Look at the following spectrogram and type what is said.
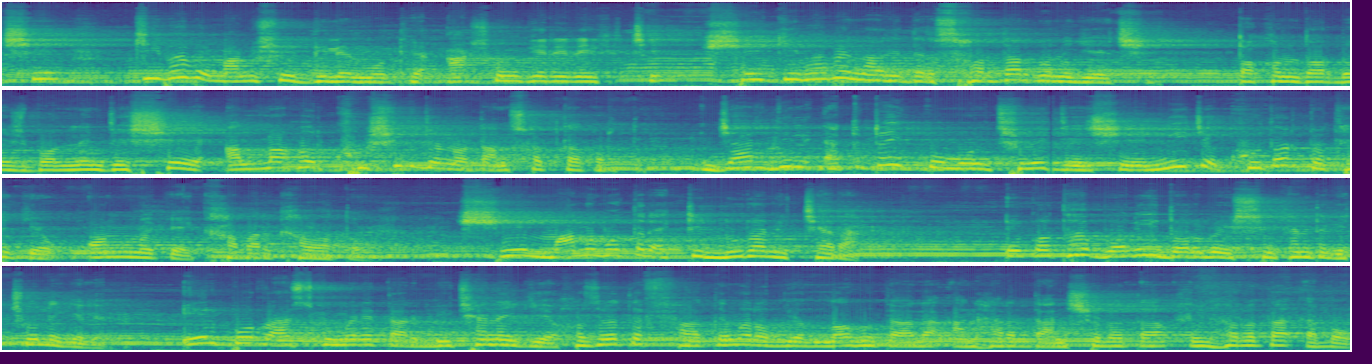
সে কীভাবে মানুষের দিলের মধ্যে আসন গেড়ে রেখেছে? সে কীভাবে নারীদের সর্দার বনে গিয়েছে? তখন দরবেশ বললেন যে, সে আল্লাহর খুশির জন্য দান সৎকা করত। যার দিল এতটাই কোমল ছিল যে সে নিজে ক্ষুধার্ত থেকে অন্যকে খাবার খাওয়াতো। সে মানবতার একটি নুরানি চেহারা এ কথা বলেই দরবেশ সেখান থেকে চলে গেলেন। এরপর রাজকুমারী তার বিছানায় গিয়ে হজরত ফাতেমা রবি আল্লাহ তালা আনহার দানশীলতা, উদারতা এবং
